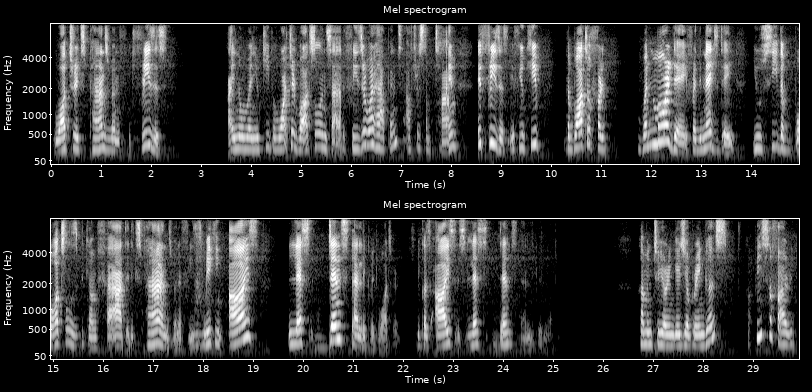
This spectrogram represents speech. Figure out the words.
Water expands when it freezes. I know when you keep a water bottle inside the freezer, what happens? After some time, it freezes. If you keep the bottle for one more day, for the next day, you see the bottle has become fat. It expands when it freezes, making ice less dense than liquid water because ice is less dense than liquid water. Coming to your engage your brain girls, a piece of iron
